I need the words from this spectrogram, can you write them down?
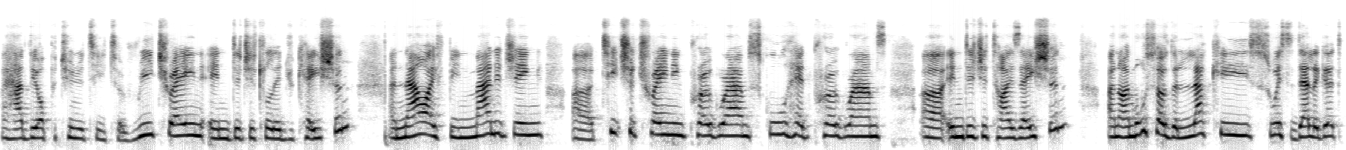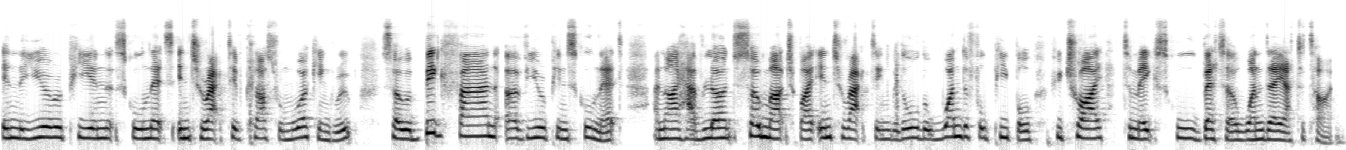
I had the opportunity to retrain in digital education, and now I've been managing uh, teacher training programs, school head programs uh, in digitization. And I'm also the lucky Swiss delegate in the European SchoolNet's interactive classroom working group. So a big fan of European SchoolNet. And I have learned so much by interacting with all the wonderful people who try to make school better one day at a time.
